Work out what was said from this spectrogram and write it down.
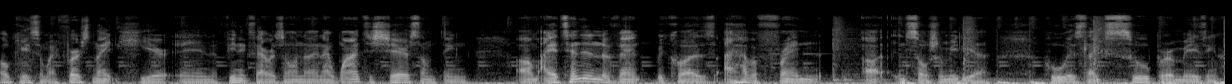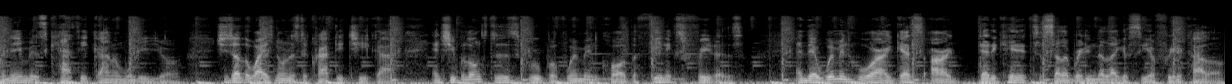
Okay, so my first night here in Phoenix, Arizona, and I wanted to share something. Um, I attended an event because I have a friend uh, in social media who is like super amazing. Her name is Kathy Cano Murillo. She's otherwise known as the Crafty Chica, and she belongs to this group of women called the Phoenix Fridas. And they're women who are, I guess, are dedicated to celebrating the legacy of Frida Kahlo.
